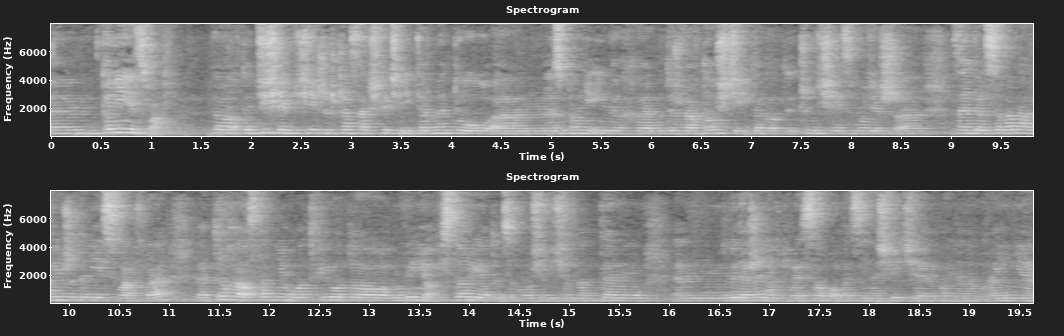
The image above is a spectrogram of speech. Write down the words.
Em, To nie jest łatwe. To, to dzisiaj, w dzisiejszych czasach, w świecie internetu, zupełnie innych jakby też wartości i tego, czym dzisiaj jest młodzież e, zainteresowana, wiem, że to nie jest łatwe. E, Trochę ostatnio ułatwiło to mówienie o historii, o tym, co było 80 lat temu, em, wydarzenia, które są obecnie na świecie, wojna na Ukrainie,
